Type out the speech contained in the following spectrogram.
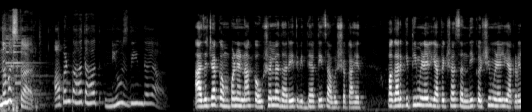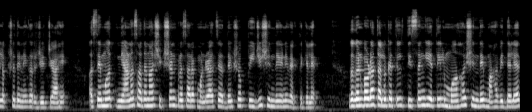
नमस्कार. आपण पाहत आहात न्यूज दीनदयाळ आजच्या कंपन्यांना कौशल्याधारित विद्यार्थीच आवश्यक आहेत. पगार किती मिळेल यापेक्षा संधी कशी मिळेल याकडे लक्ष देणे गरजेचे आहे असे मत ज्ञानसाधना शिक्षण प्रसारक मंडळाचे अध्यक्ष पी जी शिंदे यांनी व्यक्त केले. गगनबावडा तालुक्यातील तिसंगी येथील मह शिंदे महाविद्यालयात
